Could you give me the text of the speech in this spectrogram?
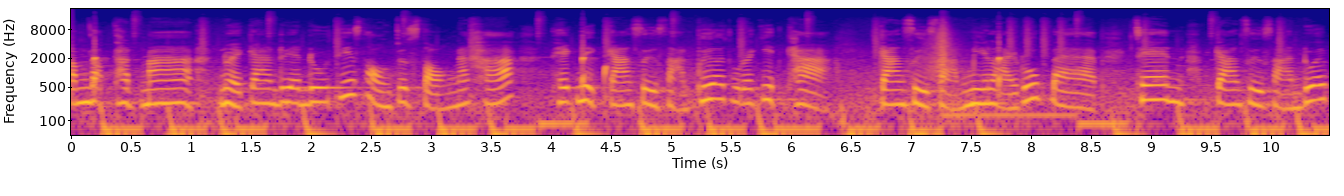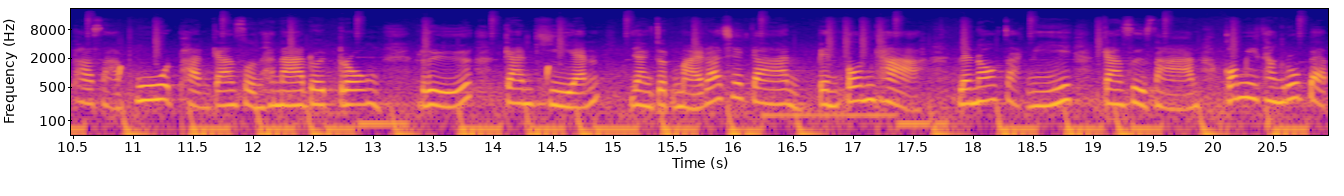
ลำดับถัดมาหน่วยการเรียนรู้ที่ 2.2 นะคะ เทคนิคการสื่อสารเพื่อธุรกิจค่ะ การสื่อสารมีหลายรูปแบบ เช่น การสื่อสารด้วยภาษาพูด ผ่านการสนทนาโดยตรง หรือการเขียนอย่างจดหมายราชการเป็นต้นค่ะ และนอกจากนี้การสื่อสารก็มีทั้งรูปแบบ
